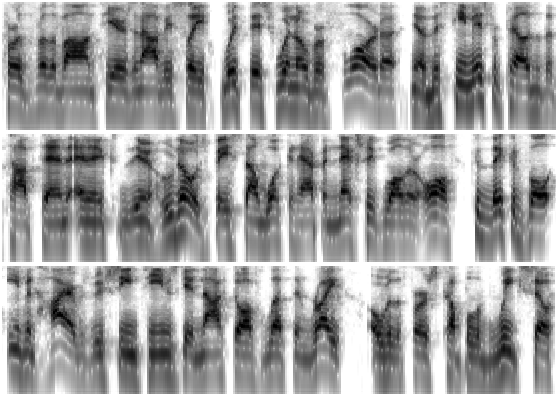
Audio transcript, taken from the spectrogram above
for, for the Volunteers. And obviously, with this win over Florida, you know, this team is propelled into the top 10. And it, you know, who knows, based on what could happen next week while they're off, could they could vault even higher because we've seen teams get knocked off left and right over the first couple of weeks. So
